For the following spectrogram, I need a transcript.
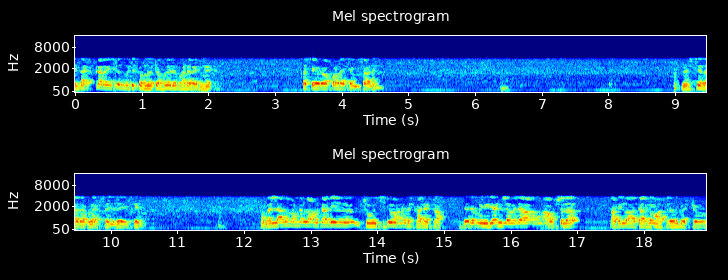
ഇതൊക്കെ റേറ്റ് നൂറ്റി തൊണ്ണൂറ്റൊമ്പത് രൂപയാണ് വരുന്നത് ഒക്കെ സീറോപ്പുള്ള ഓപ്പുള്ള ഐറ്റംസ് ആണ്. നെക്സ്റ്റ് തരാം ഡബിൾ എക്സ് എൽ സൈസ് അപ്പം അല്ലാതെ പണ്ടുള്ള ആൾക്കാർ ചോദിച്ചിട്ട് വേണം എടുക്കാൻ കേട്ടോ. ഇതൊരു മീഡിയം ലെവൽ ആവശ്യമുള്ള തടിയുള്ള ആൾക്കാർക്ക് മാത്രമേ പറ്റുള്ളൂ.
